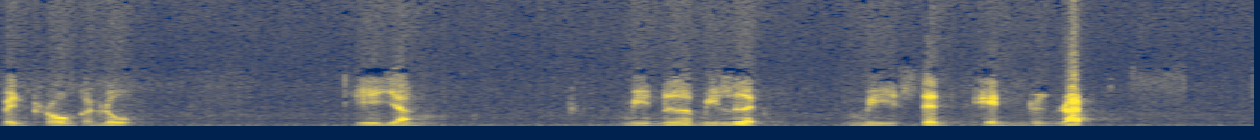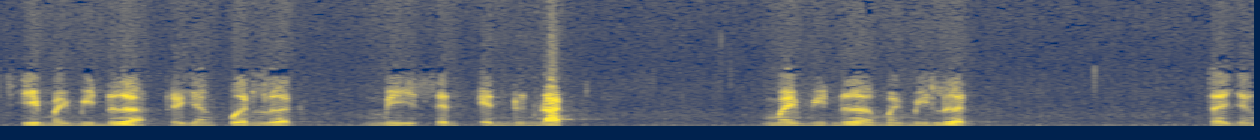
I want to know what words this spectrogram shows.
เป็นโครงกระดูกที่ยังมีเนื้อมีเลือด มีเส้นเอ็นรึงรัด ที่ไม่มีเนื้อแต่ยังเปื้อนเลือด มีเส้นเอ็นรึงรัด ไม่มีเนื้อไม่มีเลือด แต่ยัง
